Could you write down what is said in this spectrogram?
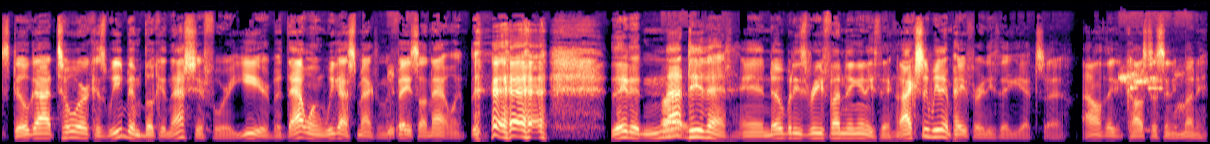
Still got tour because we've been booking that shit for a year, but that one we got smacked in the face on that one. they did not Right. do that, and nobody's refunding anything. Actually, we didn't pay for anything yet, so I don't think it cost us any money.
